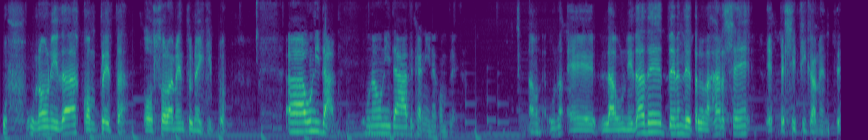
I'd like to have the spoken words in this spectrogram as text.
Uf, una unidad completa o solamente un equipo. Uh, unidad, una unidad canina completa. Ah, una, eh, las unidades deben de trabajarse específicamente.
